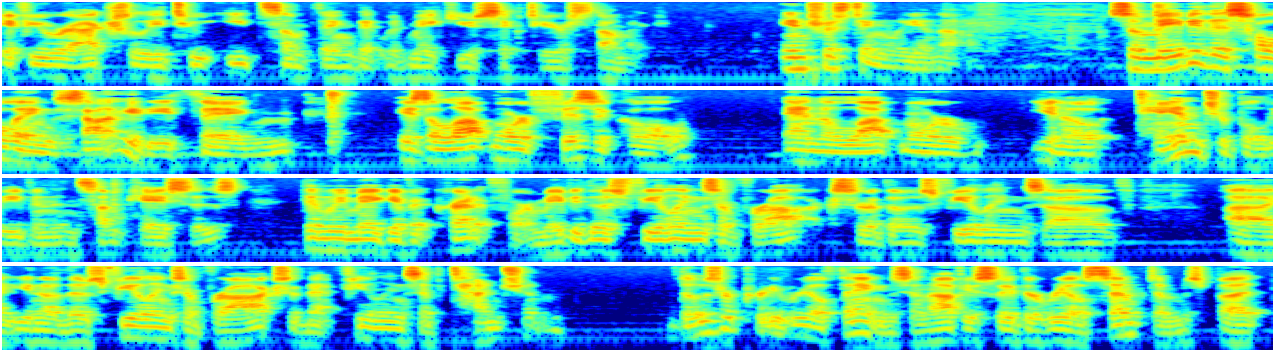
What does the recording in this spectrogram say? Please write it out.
if you were actually to eat something that would make you sick to your stomach. Interestingly enough. So maybe this whole anxiety thing is a lot more physical and a lot more you know, tangible even in some cases than we may give it credit for. Maybe those feelings of rocks or those feelings of, uh, you know, those feelings of rocks or that feelings of tension, those are pretty real things. And obviously they're real symptoms, but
